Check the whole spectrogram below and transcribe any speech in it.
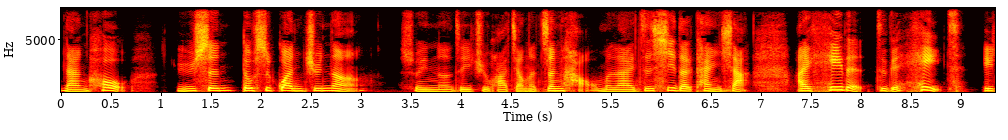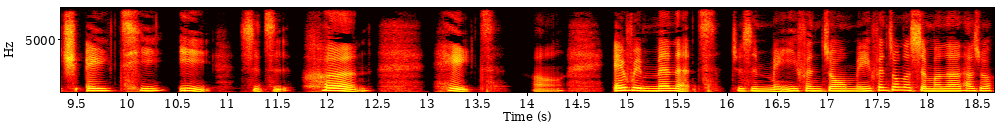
然后余生都是冠军呢。所以呢，这一句话讲的真好。我们来仔细的看一下，I hated 这个 hate，h a t e 是指恨，hate。 啊，every minute 就是每一分钟，每一分钟的什么呢？他说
